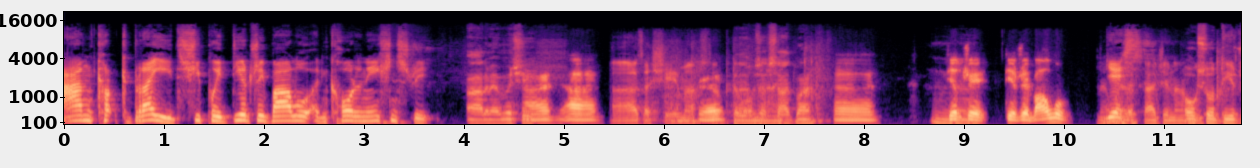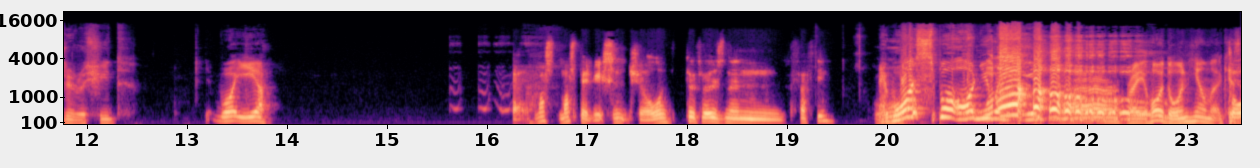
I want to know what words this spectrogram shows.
Anne Kirkbride. She played Deirdre Barlow in Coronation Street. I remember she. uh, uh, Ah, that's a shame. That's Yeah. a poor that was a sad one. uh, Deirdre, Deirdre Barlow. That Yes. was a sad, you know. Also, Deirdre Rashid. What year? Uh, it must must be recent, surely. 2015. It was spot on. You were Right, hold on here, because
